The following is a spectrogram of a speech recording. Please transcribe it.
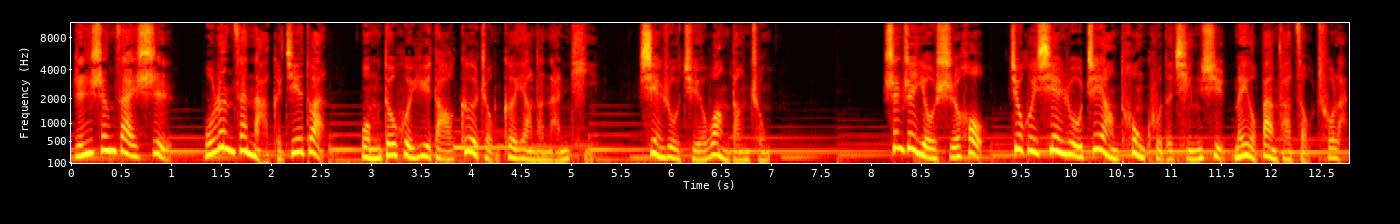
人生在世，无论在哪个阶段。我们都会遇到各种各样的难题，陷入绝望当中，甚至有时候就会陷入这样痛苦的情绪，没有办法走出来。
